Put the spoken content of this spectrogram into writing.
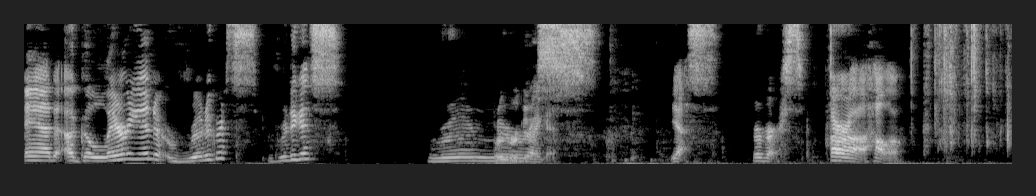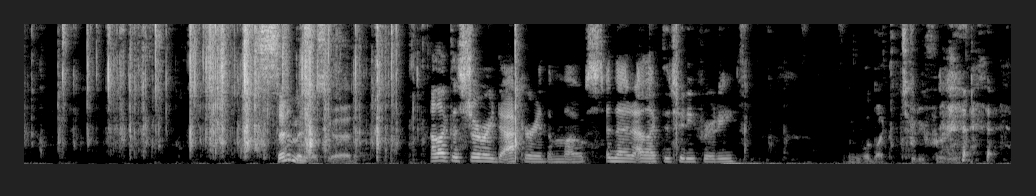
and a Galarian Runigus Runigus Runigus. Yes, reverse or uh, hollow. Cinnamon is good. I like the strawberry daiquiri the most, and then I like the tutti frutti. I would like the tutti frutti.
